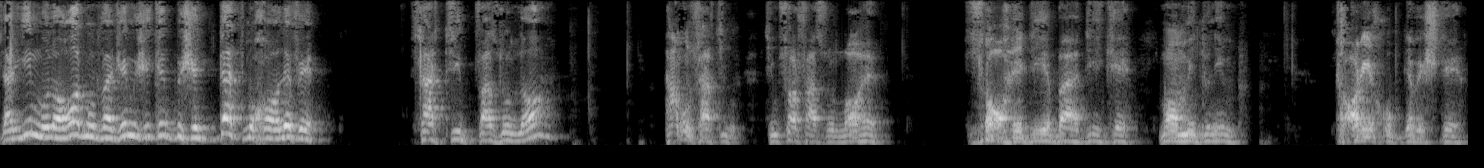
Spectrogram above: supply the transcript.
در این ملاقات متوجه میشه که به شدت مخالف سرتیب فضل الله همون سرتیب تیمسار فضل الله زاهدی بعدی که ما می‌دونیم تاریخ خوب نوشته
